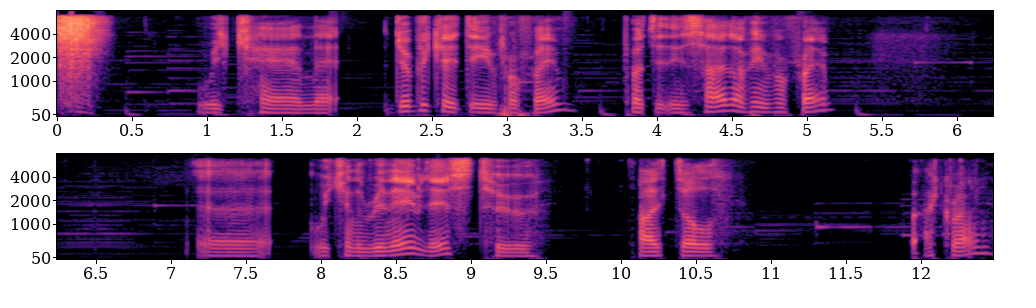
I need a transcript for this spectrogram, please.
we can duplicate the info frame, put it inside of info frame. Uh, we can rename this to title background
